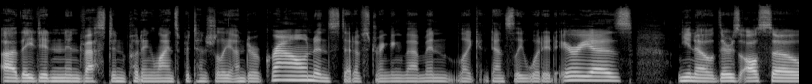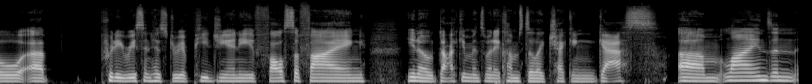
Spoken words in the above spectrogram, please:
Uh, they didn't invest in putting lines potentially underground instead of stringing them in like densely wooded areas. You know, there's also a pretty recent history of PG&E falsifying you know documents when it comes to like checking gas um, lines and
